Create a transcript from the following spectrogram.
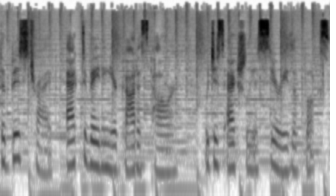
The Biz Tribe Activating Your Goddess Power, which is actually a series of books,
